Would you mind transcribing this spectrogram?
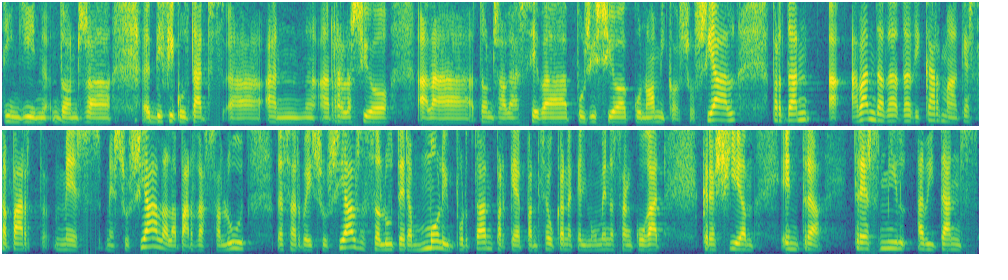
tinguin doncs, eh, dificultats eh, en, en relació a la, doncs, a la seva posició econòmica o social. Per tant, a, a banda de dedicar-me a aquesta part més, més social, a la part de salut, de serveis socials, de salut era molt important perquè penseu que en aquell moment a Sant Cugat creixíem entre 3.000 habitants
